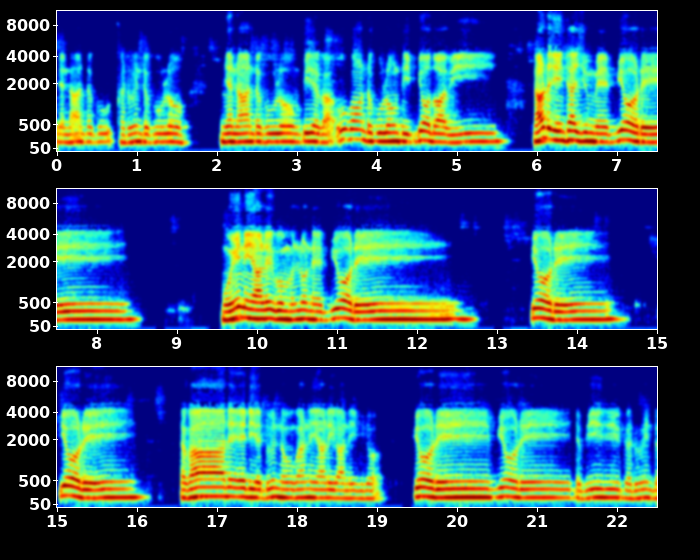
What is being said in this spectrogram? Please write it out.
မျက်နှာတကူခရွင်းတကူလုံးမျက်နှာတကူလုံးပြီးတဲ့ကဥကောင်းတကူလုံးထိပြော့သွားပြီနောက်တစ်ချိန်ထပ်ယူမယ်ပြော့တယ်မွေးနေရာလေးကိုမလွတ်နဲ့ပြော့တယ်ပြော့တယ်ပြော့တယ် တကားတဲ့အဲ့ဒီအတွင်းနှုတ်ခမ်းနေရာလေးကနေပြီးတော့ပြော့တယ်ပြော့တယ်တပြေးစီကတွင်တ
